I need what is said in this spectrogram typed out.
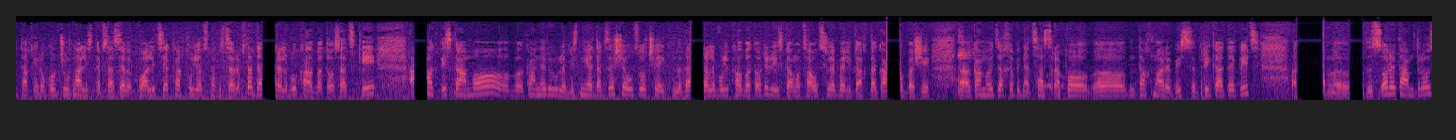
ოთახი როგორც ჟურნალისტებს ასევე კოალიცია ქართული ოცნების წევრებს და დარალებულ ქალბატონსაც კი. ფაქტის გამო განერიულების ნიადაგზე შეუძლოდ შეიქმნა დარალებული ქალბატონი რის გამოც აუცილებელი გახდა განობაში გამოეძახებინათ სასტრაფო დახმარების ბრიგადებიც. სწორედ ამ დროს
